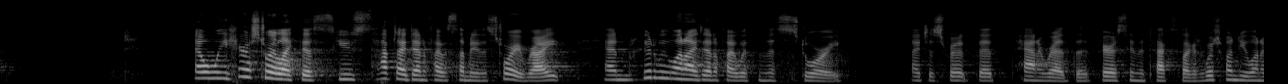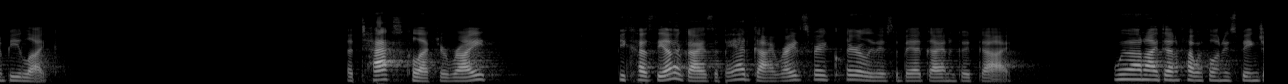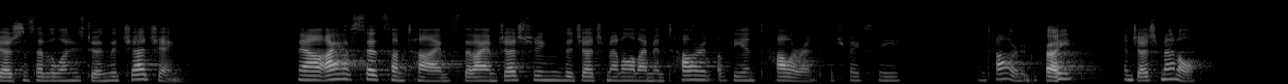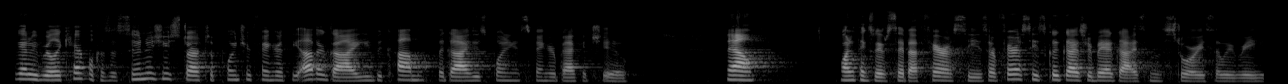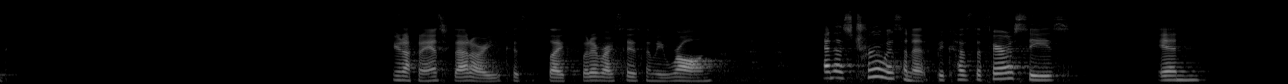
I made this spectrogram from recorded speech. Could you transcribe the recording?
Now, when we hear a story like this, you have to identify with somebody in the story, right? And who do we want to identify with in this story? I just read that Hannah read, the Pharisee and the tax collector. Which one do you want to be like? The tax collector, right? Because the other guy is a bad guy, right? It's very clearly there's a bad guy and a good guy. We want to identify with the one who's being judged instead of the one who's doing the judging. Now, I have said sometimes that I am judging the judgmental and I'm intolerant of the intolerant, which makes me intolerant, right? And judgmental. We got to be really careful because as soon as you start to point your finger at the other guy, you become the guy who's pointing his finger back at you. Now, one of the things we have to say about Pharisees are Pharisees good guys or bad guys in the stories that we read? You're not going to answer that, are you? Because it's like whatever I say is going to be wrong. And it's true, isn't it? Because the Pharisees, in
